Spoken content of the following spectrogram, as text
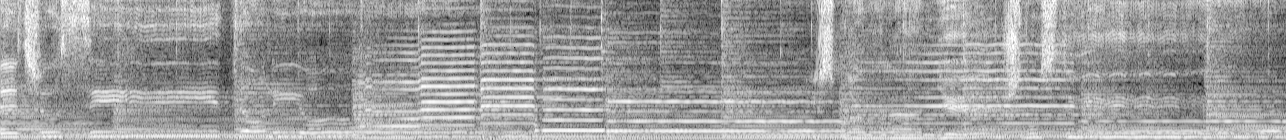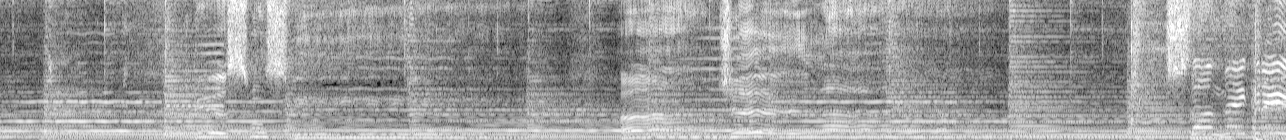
sreću si donio. Iz plana nježnosti Pjesmu svi. Anđela. Sad me grije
